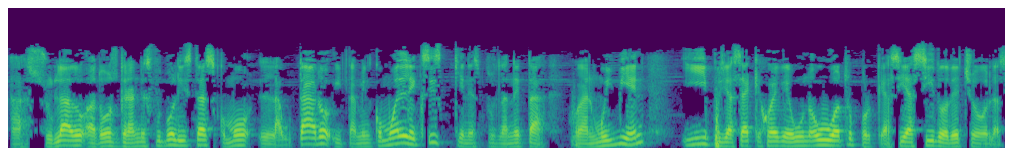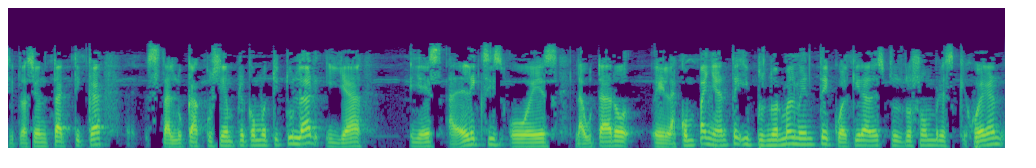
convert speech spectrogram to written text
a su lado a dos grandes futbolistas como Lautaro y también como Alexis, quienes pues la neta juegan muy bien y pues ya sea que juegue uno u otro, porque así ha sido de hecho la situación táctica, está Lukaku siempre como titular y ya es Alexis o es Lautaro el acompañante y pues normalmente cualquiera de estos dos hombres que juegan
